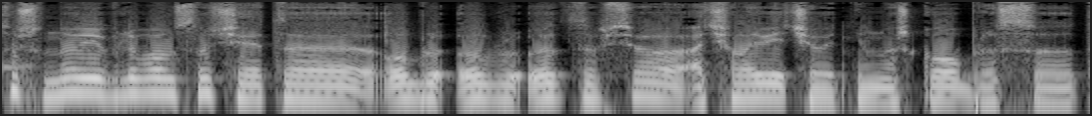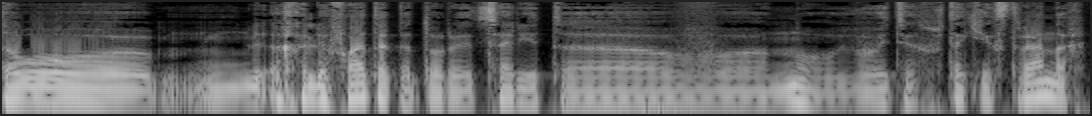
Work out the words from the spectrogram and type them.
Слушай, ну и в любом случае это, это все очеловечивает немножко образ э, того халифата, который царит э, в, ну, в, этих, в таких странах.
